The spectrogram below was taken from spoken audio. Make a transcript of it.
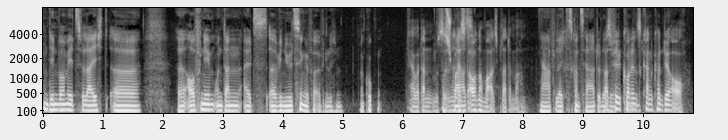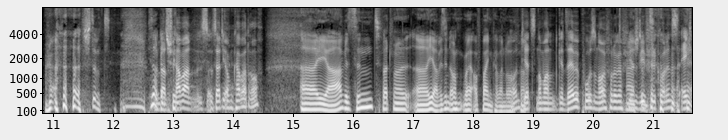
und den wollen wir jetzt vielleicht äh, äh, aufnehmen und dann als äh, Vinyl-Single veröffentlichen. Mal gucken. Ja, aber dann musst Aus du Spaß. Auch nochmal als Platte machen. Ja, vielleicht das Konzert oder Was so. Phil Collins kann, könnt ihr auch. Stimmt. Und das. Cover, seid ihr auf dem Cover drauf? Äh, ja, wir sind, warte mal, äh, ja, wir sind auch bei- auf beiden Covern drauf. Und ja. jetzt nochmal selbe Pose neu fotografieren Ja, wie. Phil Collins. Echt,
